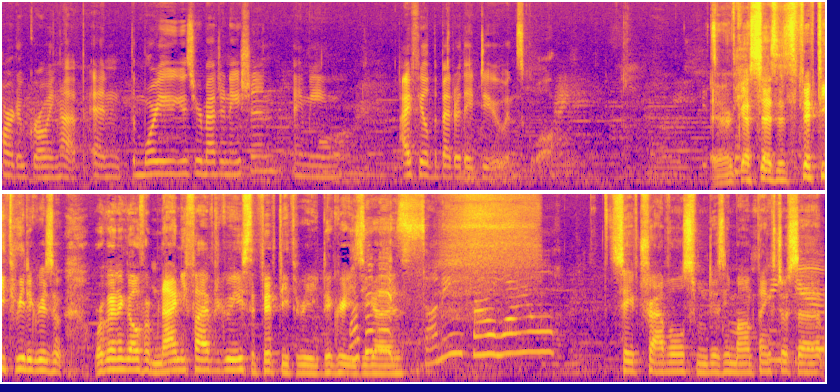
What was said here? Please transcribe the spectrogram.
part of growing up. And the more you use your imagination, I mean, I feel the better they do in school. Erica says it's 53 degrees. We're gonna go from 95 degrees to 53 degrees, Wasn't you it guys. sunny for a while? Safe travels from Disney Mom. Thanks, Thank Josette.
